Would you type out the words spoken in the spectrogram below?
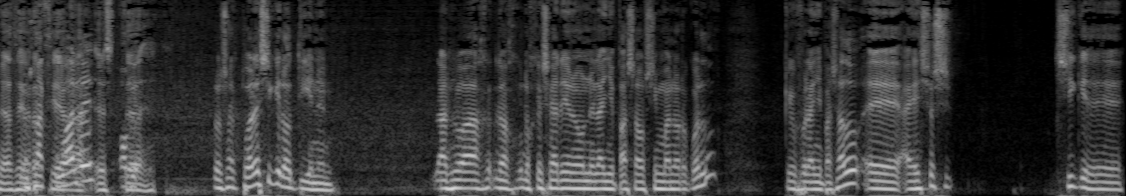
Me hace Los gracia actuales, este-. Los actuales sí que lo tienen. Las nuevas, los, los que salieron el año pasado, si mal no recuerdo, que fue el año pasado, eh, a esos sí que,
